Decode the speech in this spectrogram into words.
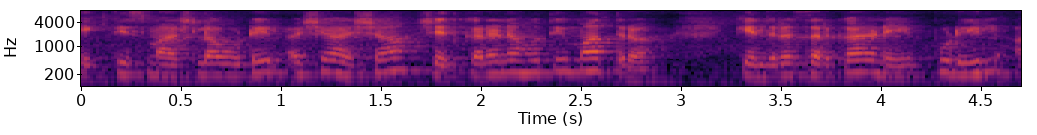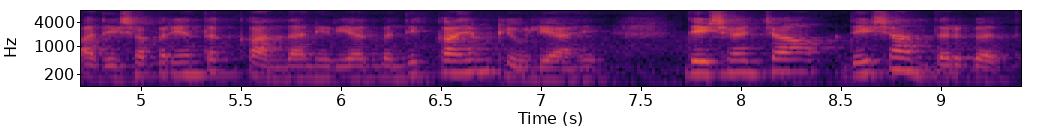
एकतीस मार्चला उठेल अशी आशा शेतकऱ्यांना होती मात्र केंद्र सरकारने पुढील आदेशापर्यंत कांदा निर्यातबंदी कायम ठेवली आहे. देशांच्या देशांतर्गत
